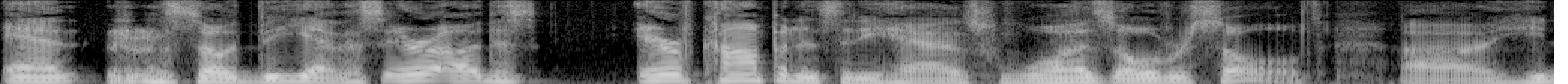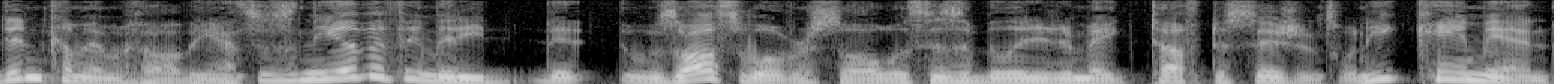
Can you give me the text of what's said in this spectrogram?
And so, the, yeah, this era, uh, this air of competence that he has was oversold. Uh, he didn't come in with all the answers. And the other thing that he that was also oversold was his ability to make tough decisions. When he came in,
